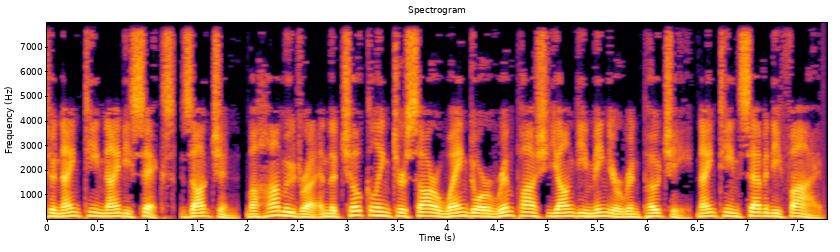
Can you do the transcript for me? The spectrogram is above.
1920–1996 Dzogchen, Mahamudra and the Chokeling Tersar Wangdor Rinpoche Yongey Mingyur Rinpoche 1975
